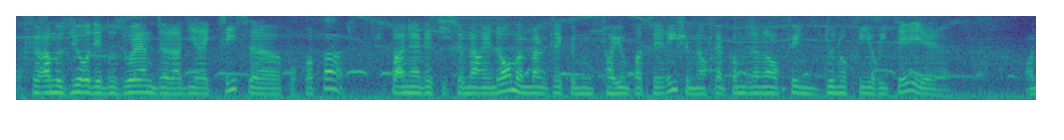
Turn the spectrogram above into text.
Au fur et à mesure des besoins de la directrice, euh, pourquoi pas? Pas un investissement énorme, malgré que nous ne soyons pas très riches, mais enfin, comme nous en avons fait une de nos priorités, euh, on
